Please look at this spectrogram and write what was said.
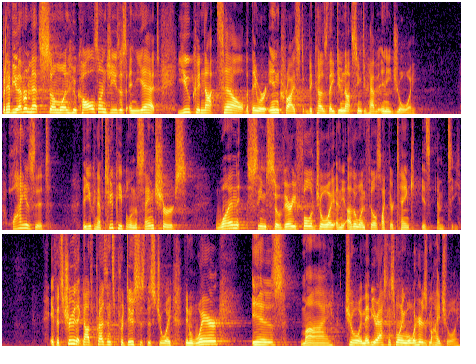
But have you ever met someone who calls on Jesus and yet you could not tell that they were in Christ because they do not seem to have any joy? Why is it that you can have two people in the same church? One seems so very full of joy, and the other one feels like their tank is empty. If it's true that God's presence produces this joy, then where is my joy? Maybe you're asking this morning, well, where's my joy?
